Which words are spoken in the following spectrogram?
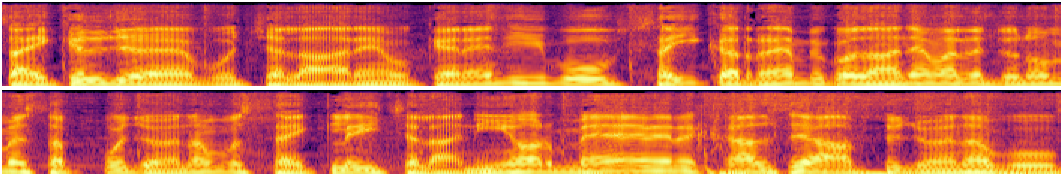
साइकिल जो है, वो चला रहे हैं। वो कह रहे हैं, जी, वो सही कर रहे हैं बिकॉज़ आने वाले दिनों में सबको जो है ना, वो साइकिल ही चलानी है। और मैं, मेरे ख्याल से आपसे जो है ना, वो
